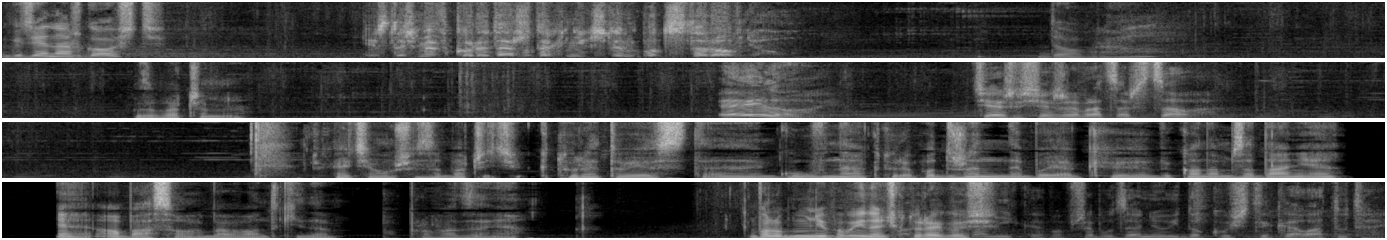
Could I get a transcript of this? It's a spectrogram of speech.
gdzie nasz gość? Jesteśmy w korytarzu technicznym pod sterownią. Dobra. Zobaczymy. Aloy! Cieszę się, że wracasz cała. Czekajcie, muszę zobaczyć, które to jest e, główne, a które podrzędne, bo jak e, wykonam zadanie... Nie, oba są chyba wątki do poprowadzenia. Wolałbym nie pominąć któregoś. Po przebudzeniu i dokuśtykała tutaj.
